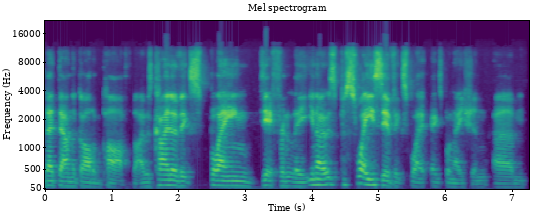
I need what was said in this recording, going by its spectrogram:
led down the garden path, but I was kind of explained differently. You know, it was persuasive expl- explanation. Um,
